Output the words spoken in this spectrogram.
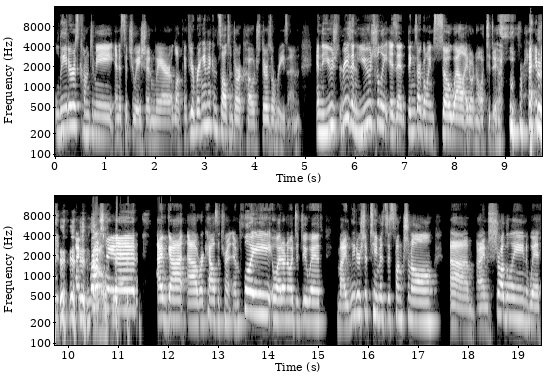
leaders come to me in a situation where look if you're bringing a consultant or a coach there's a reason. And the us- reason usually isn't things are going so well i don't know what to do right? I'm frustrated. I've got a recalcitrant employee who i don't know what to do with. My leadership team is dysfunctional. Um, i'm struggling with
